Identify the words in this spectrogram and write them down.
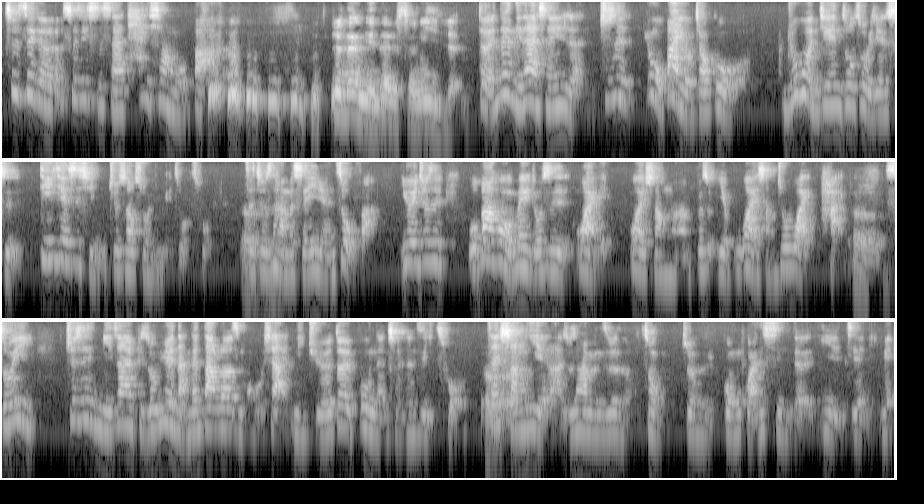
就这个设计师实在太像我爸了。就那个年代的生意人，对那个年代的生意人，就是因为我爸有教过我，如果你今天做错一件事，第一件事情就是要说你没做错，这就是他们生意人做法。因为就是我爸跟我妹都是外外商嘛，不是也不外商，就外派，所以。就是你在比如说越南跟大陆要怎么活下来，你绝对不能承认自己错。在商业啦，就是他们这种这种就是公关性的业界里面，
